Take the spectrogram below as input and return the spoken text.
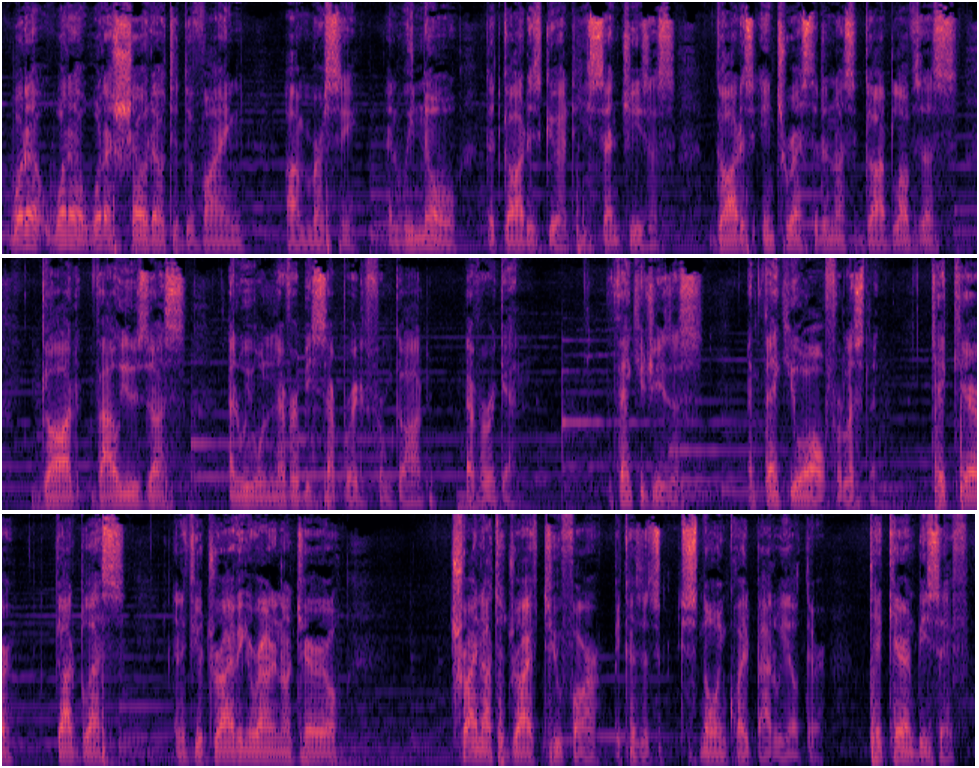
What a what a what a shout out to divine uh, mercy. And we know that God is good. He sent Jesus. God is interested in us. God loves us. God values us, and we will never be separated from God ever again. Thank you, Jesus, and thank you all for listening. Take care God bless. And if you're driving around in Ontario, try not to drive too far because it's snowing quite badly out there. Take care and be safe.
